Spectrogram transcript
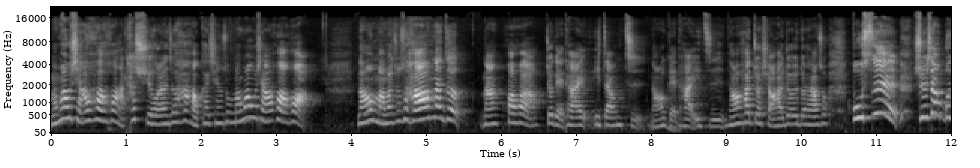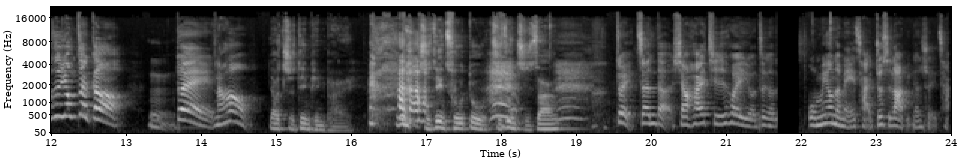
妈妈，我想要画画。他学完了之后，他好开心，说妈妈，我想要画画。然后妈妈就说好，那就拿画画，就给他一张纸，然后给他一支，然后他就小孩就会对他说，不是，学校不是用这个。嗯，对，然后要指定品牌，指定粗度，指定纸张。对，真的，小孩其实会有这个。我们用的眉彩就是蜡笔跟水彩，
